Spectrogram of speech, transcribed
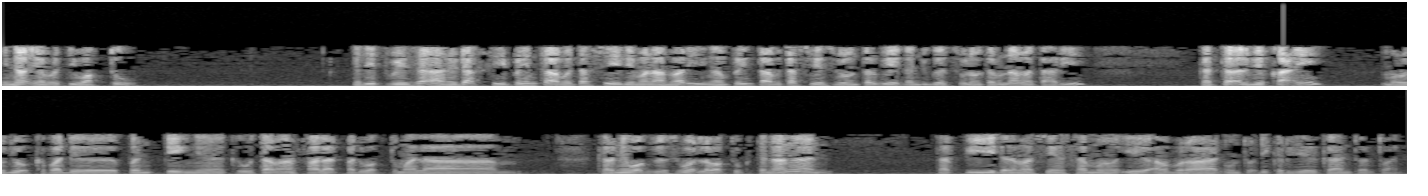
Ina yang berarti waktu. Jadi perbezaan redaksi perintah bertafsir di malam hari dengan perintah bertafsir sebelum terbit dan juga sebelum terbenam matahari kata al-biqai merujuk kepada pentingnya keutamaan salat pada waktu malam. Kerana waktu tersebut adalah waktu ketenangan. Tapi dalam masa yang sama ia amat berat untuk dikerjakan tuan-tuan.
